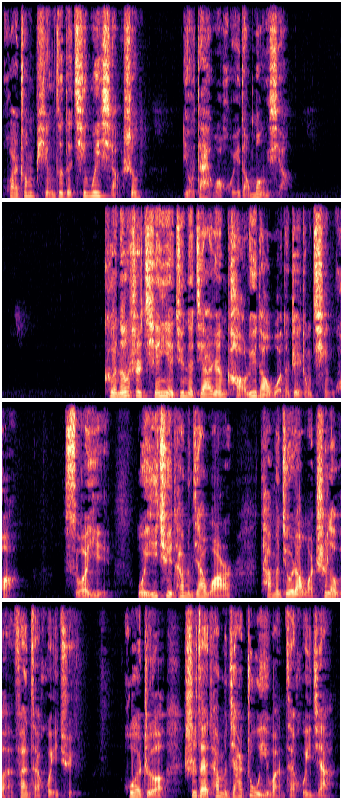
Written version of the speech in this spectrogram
化妆瓶子的轻微响声，又带我回到梦乡。可能是钱野君的家人考虑到我的这种情况，所以我一去他们家玩，他们就让我吃了晚饭再回去，或者是在他们家住一晚再回家。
